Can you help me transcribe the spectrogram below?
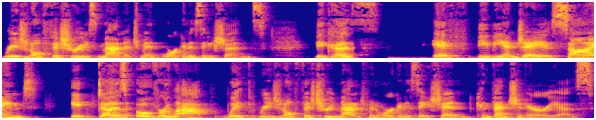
regional fisheries management organizations. Because if BBNJ is signed, it does overlap with regional fishery management organization convention areas.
